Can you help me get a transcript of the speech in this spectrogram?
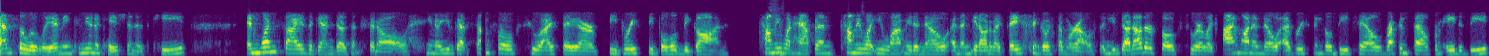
Absolutely. I mean, communication is key. And one size, again, doesn't fit all. You know, you've got some folks who I say are be brief, be bold, be gone tell me hmm. what happened, tell me what you want me to know, and then get out of my face and go somewhere else. And you've got other folks who are like, I want to know every single detail, reconcile from A to Z.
